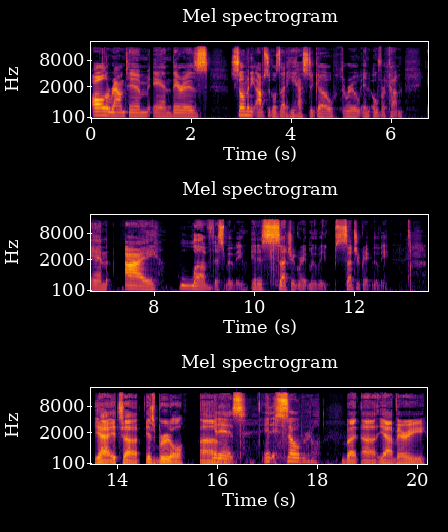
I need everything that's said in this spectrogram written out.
all around him, and there is so many obstacles that he has to go through and overcome. And I love this movie. It is such a great movie. Such a great movie. Yeah, it's uh it's brutal. Um, it is. It is so brutal. But uh yeah, very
